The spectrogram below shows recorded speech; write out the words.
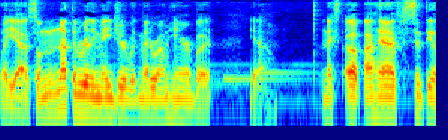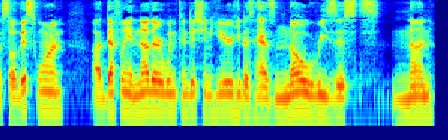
but yeah, so nothing really major with Meruem here, but yeah. Next up, I have Cynthia. So this one, uh, definitely another win condition here. He just has no resists, none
